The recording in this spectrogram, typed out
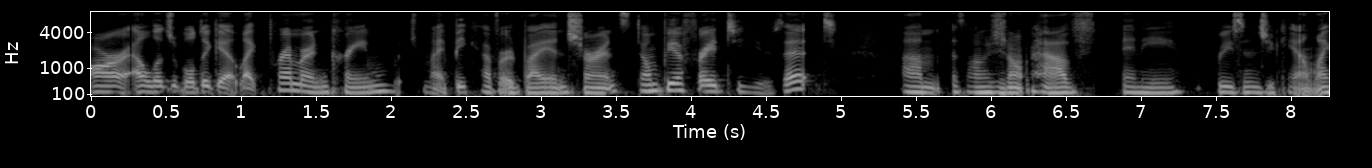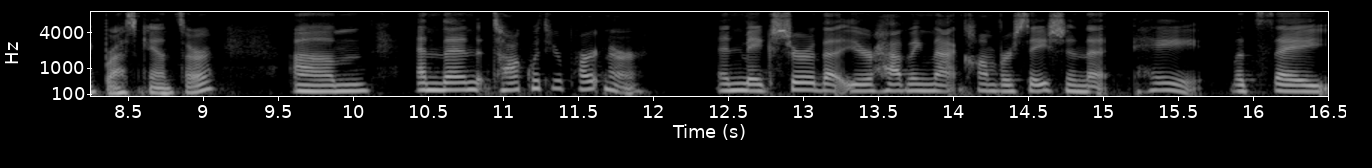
are eligible to get like Premarin cream, which might be covered by insurance, don't be afraid to use it um, as long as you don't have any reasons you can't, like breast cancer. Um, and then talk with your partner and make sure that you're having that conversation that, hey, let's say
